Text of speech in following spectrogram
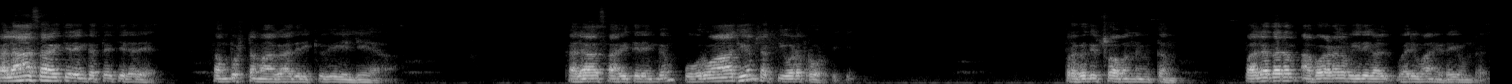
കലാസാഹിത്യ രംഗത്തെ ചിലരെ സമ്പുഷ്ടമാകാതിരിക്കുകയില്ല. കലാസാഹിത്യ രംഗം പൂർവാധികം ശക്തിയോടെ പ്രവർത്തിക്കും. പ്രകൃതിക്ഷോഭം നിമിത്തം പലതരം അപകടഭീതികൾ വരുവാനിടയുണ്ട്.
